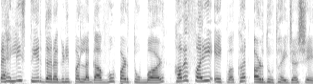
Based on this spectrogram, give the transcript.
પહેલી સ્થિર ગરગડી પર લગાવવું પડતું બળ હવે ફરી એક વખત અડધું થઈ જશે.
